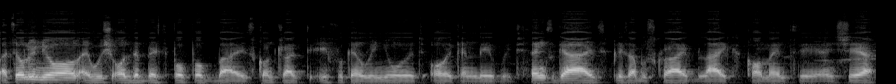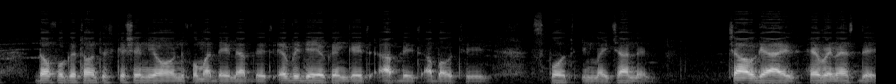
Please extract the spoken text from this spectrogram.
But all in all, I wish all the best Paul Pogba, his contract, if we can renew it or we can live with. Thanks guys, please subscribe, like, comment and share. Don't forget to notification on for my daily updates. Every day you can get updates about uh, sport in my channel. Ciao guys, have a nice day.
